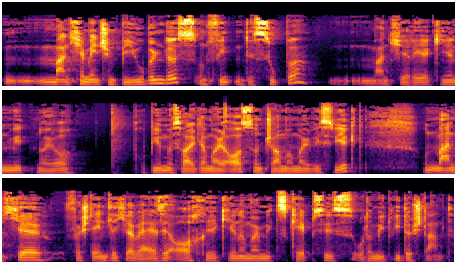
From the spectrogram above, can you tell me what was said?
Manche Menschen bejubeln das und finden das super, manche reagieren mit, naja, probieren wir es halt einmal aus und schauen wir mal, wie es wirkt. Und manche verständlicherweise auch reagieren einmal mit Skepsis oder mit Widerstand.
